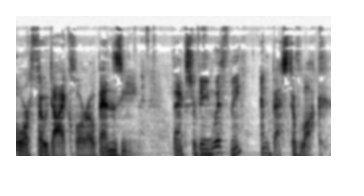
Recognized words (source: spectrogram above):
orthodichlorobenzene. Thanks for being with me, and best of luck.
